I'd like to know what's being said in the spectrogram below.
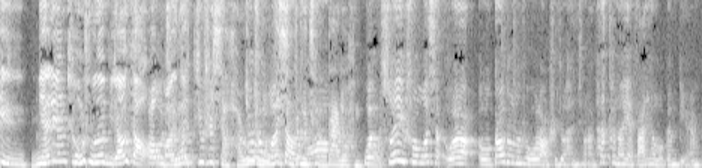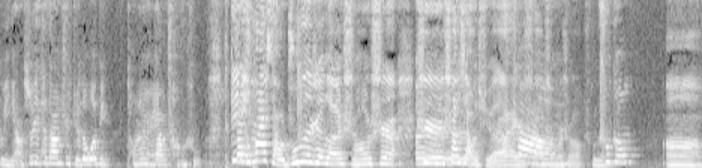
理年龄成熟的比较早哦，我？觉得就是小孩儿就是我小时候这么强大就很棒我。所以说我小我老我高中的时候，我老师就很喜欢他，可能也发现我跟别人不一样，所以他当时觉得我比同龄人要成熟。给你画小猪的这个时候是是上小学还是上什么时候？初中。啊，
